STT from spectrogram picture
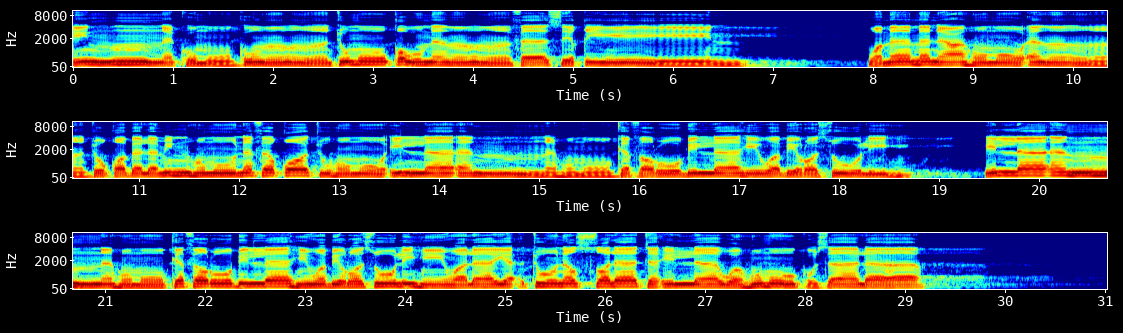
إنكم كنتم قوما فاسقين. وما منعهم أن تقبل منهم نفقاتهم إلا أنهم كفروا بالله وبرسوله إلا أنهم كفروا بالله وبرسوله ولا يأتون الصلاة إلا وهم كسالى.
